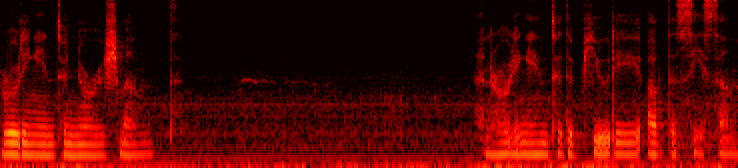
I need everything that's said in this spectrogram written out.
rooting into nourishment and rooting into the beauty of the season.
